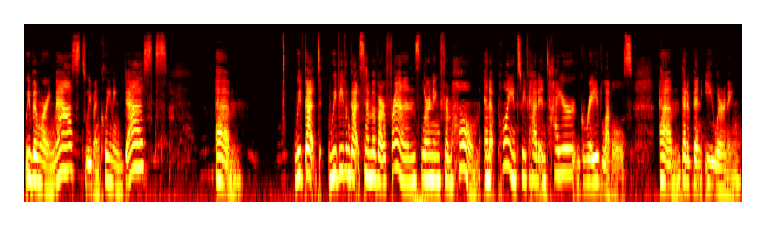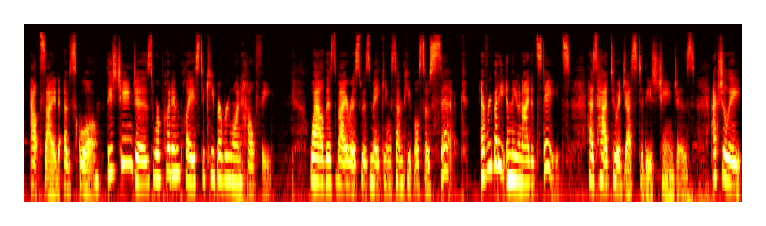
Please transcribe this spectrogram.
We've been wearing masks, we've been cleaning desks. Um, we've got we've even got some of our friends learning from home. And at points we've had entire grade levels um, that have been e-learning outside of school. These changes were put in place to keep everyone healthy. While this virus was making some people so sick everybody in the united states has had to adjust to these changes. Actually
